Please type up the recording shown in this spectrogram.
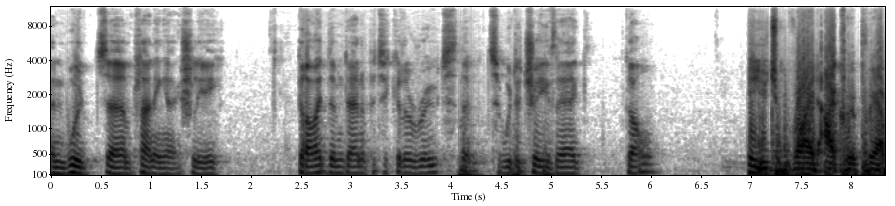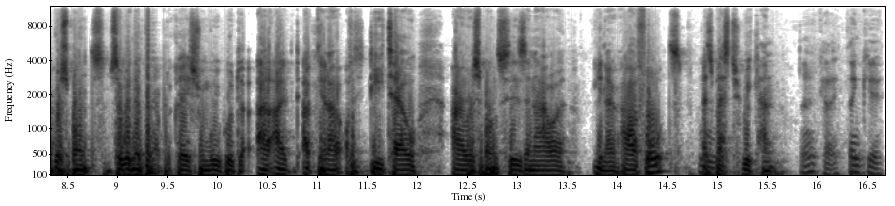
And would um, planning actually guide them down a particular route that would achieve their goal? You to provide accurate pre-app response. So within the pre-application, we would, uh, I, I, you know, detail our responses and our, you know, our thoughts as Mm. best as we can. Okay, thank you.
